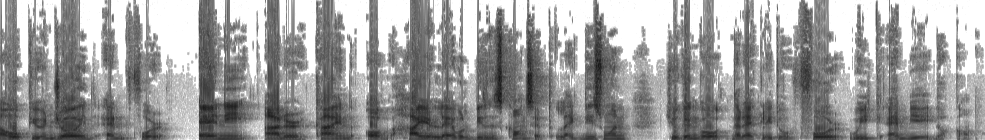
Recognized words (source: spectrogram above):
hope you enjoyed, and for any other kind of higher level business concept like this one, you can go directly to 4weekmba.com.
